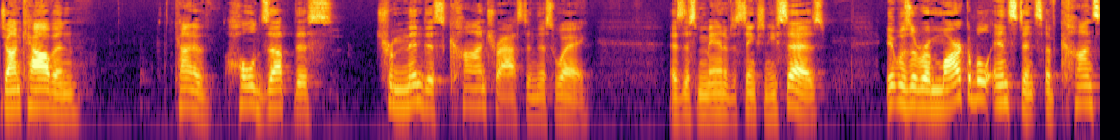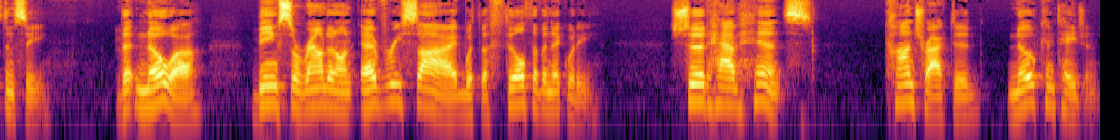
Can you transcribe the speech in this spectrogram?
John Calvin kind of holds up this tremendous contrast in this way as this man of distinction. He says, it was a remarkable instance of constancy that Noah, being surrounded on every side with the filth of iniquity, should have hence contracted no contagion.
